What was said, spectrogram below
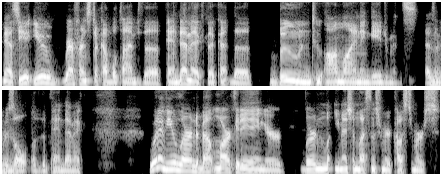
Yeah, so you, you referenced a couple times the pandemic, the the boon to online engagements as mm-hmm. a result of the pandemic. What have you learned about marketing or learned you mentioned lessons from your customers.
